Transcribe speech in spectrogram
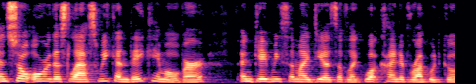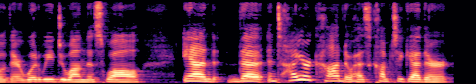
And so over this last weekend, they came over and gave me some ideas of like what kind of rug would go there, what do we do on this wall. And the entire condo has come together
